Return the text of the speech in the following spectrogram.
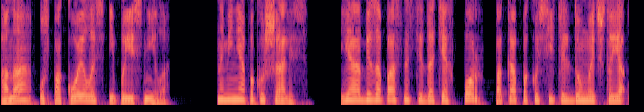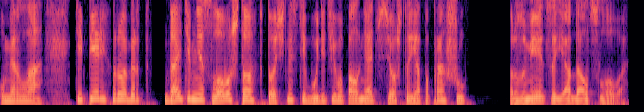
Она успокоилась и пояснила. «На меня покушались. Я в безопасности до тех пор, пока покуситель думает, что я умерла. Теперь, Роберт, Дайте мне слово, что в точности будете выполнять все, что я попрошу». Разумеется, я дал слово.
